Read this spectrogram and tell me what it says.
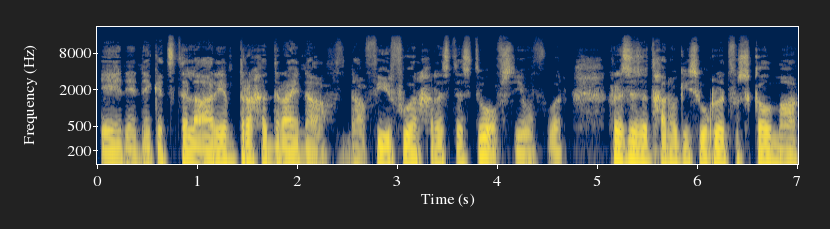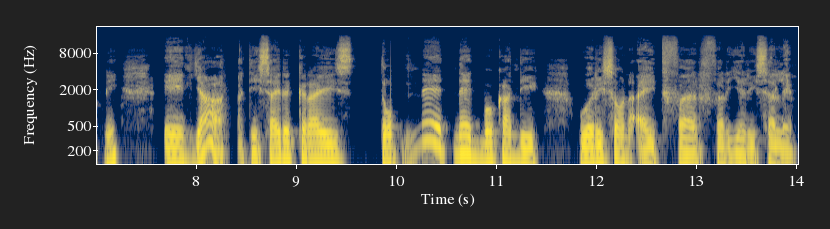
En en ek het Stellarium teruggedraai na na 4 voor Christus toe of 7 voor Christus. Dit gaan ook nie so groot verskil maak nie. En ja, die suiderkruis dop net net bo kan die horison uit vir vir Jerusalem.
